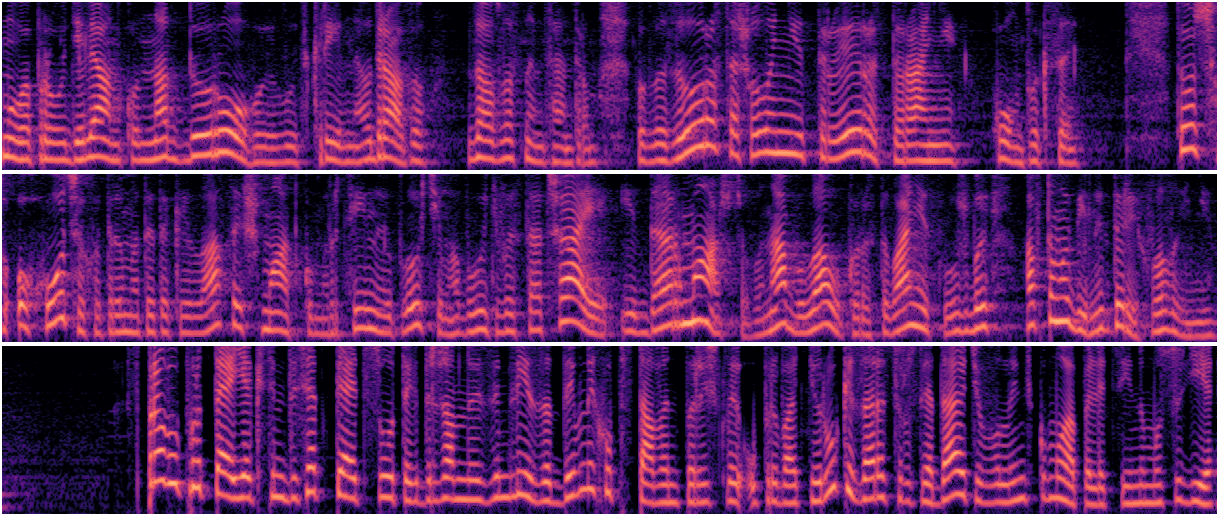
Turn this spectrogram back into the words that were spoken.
Мова про ділянку над дорогою Луцьк-Рівне одразу за обласним центром. Поблизу розташовані три ресторанні комплекси. Тож охочих отримати такий ласий шмат комерційної площі, мабуть, вистачає і дарма, що вона була у користуванні служби автомобільних доріг Волині. Справу про те, як 75 сотих державної землі за дивних обставин перейшли у приватні руки, зараз розглядають у Волинському апеляційному суді.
